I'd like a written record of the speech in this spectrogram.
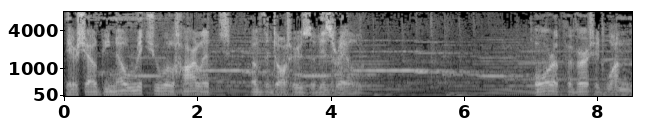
There shall be no ritual harlot of the daughters of Israel, or a perverted one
